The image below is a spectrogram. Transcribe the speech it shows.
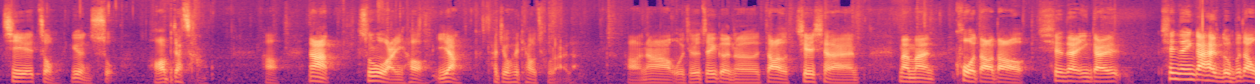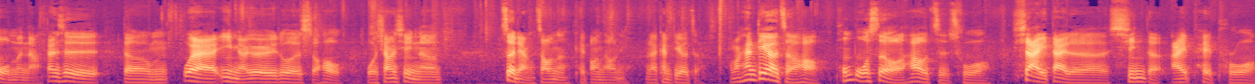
接种院所，好比较长，好，那输入完以后一样，它就会跳出来了，好，那我觉得这个呢，到接下来慢慢扩大到现在应该。现在应该还轮不到我们呢，但是等未来疫苗越来越多的时候，我相信呢，这两招呢可以帮到你。我们来看第二则，我们看第二则哈，彭博社哦，他有指出哦，下一代的新的 iPad Pro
